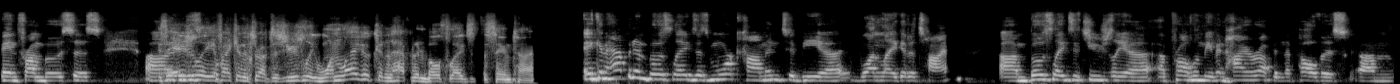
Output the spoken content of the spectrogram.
vein thrombosis. Uh, is it usually, if I can interrupt, is usually one leg or can it happen in both legs at the same time? It can happen in both legs. It's more common to be uh, one leg at a time. Um, both legs, it's usually a, a, problem even higher up in the pelvis um,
